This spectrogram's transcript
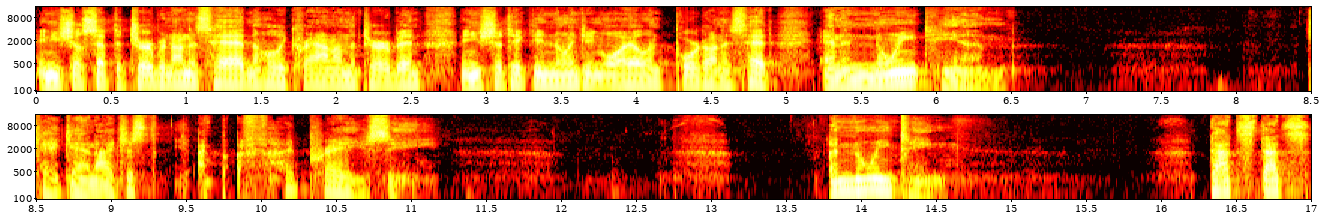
and you shall set the turban on his head and the holy crown on the turban, and you shall take the anointing oil and pour it on his head and anoint him. Okay, again, I just, I, I pray, you see. Anointing. That's, that's,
